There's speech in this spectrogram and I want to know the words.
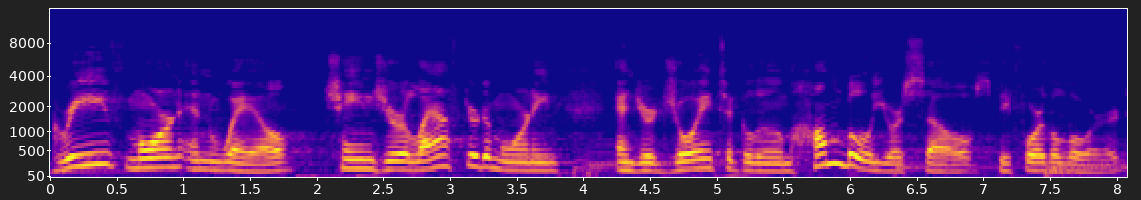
Grieve, mourn, and wail. Change your laughter to mourning and your joy to gloom. Humble yourselves before the Lord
